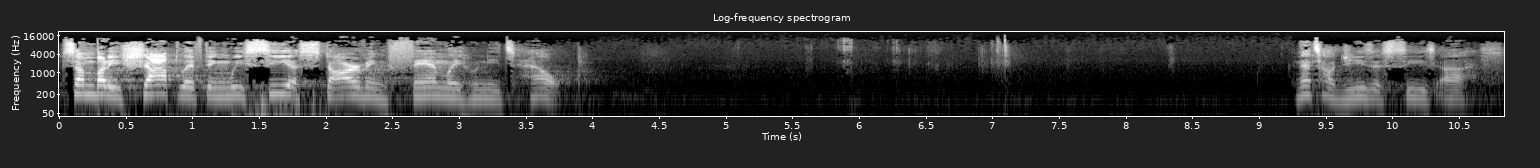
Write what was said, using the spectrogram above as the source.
somebody shoplifting, we see a starving family who needs help. And that's how Jesus sees us.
